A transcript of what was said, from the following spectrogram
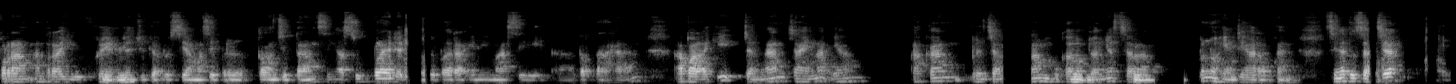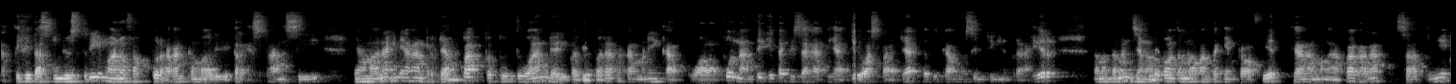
perang antara Ukraina mm -hmm. dan juga Rusia masih berkelanjutan sehingga suplai dari batu bara ini masih uh, tertahan. Apalagi dengan China yang akan berencana membuka lockdownnya secara penuh yang diharapkan. Sehingga tentu saja aktivitas industri manufaktur akan kembali terekspansi yang mana ini akan berdampak kebutuhan dari batu bara akan meningkat. Walaupun nanti kita bisa hati-hati waspada ketika musim dingin berakhir. Teman-teman jangan lupa untuk melakukan taking profit. Karena mengapa? Karena saat ini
